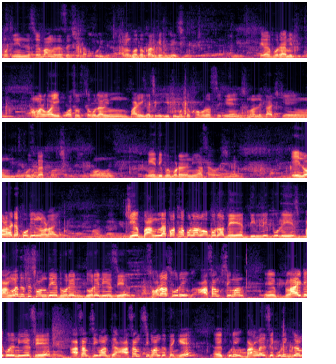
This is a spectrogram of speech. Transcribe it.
প্রতিনিধি হিসেবে বাংলাদেশে ছিলাম। আমি গতকালকে ফিরেছি। এরপরে আমি আমার ওয়াইফ অসুস্থ বলে আমি বাড়ি গেছি। ইতিমধ্যে খবর হচ্ছে কি সোনালি কাজকে পুশ ব্যাক করছে এবং মেদিনীপুর বর্ডারে নিয়ে আসা হয়েছে। এই লড়াইটা কঠিন লড়াই। যে বাংলা কথা বলার অপরাধে দিল্লি পুলিশ বাংলাদেশি সন্দেহে ধরে ধরে নিয়েছে সরাসরি আসাম সীমান্ত ফ্লাইটে করে নিয়েছে আসাম সীমান্তে। আসাম সীমান্ত থেকে কুড়ি বাংলাদেশে কুড়িগ্রাম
